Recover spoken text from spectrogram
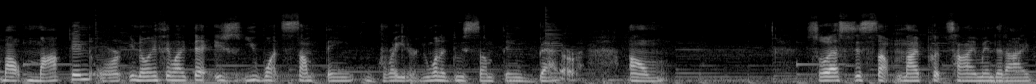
about mocking or you know anything like that. Is you want something greater. You want to do something better. Um, so that's just something I put time in that I've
